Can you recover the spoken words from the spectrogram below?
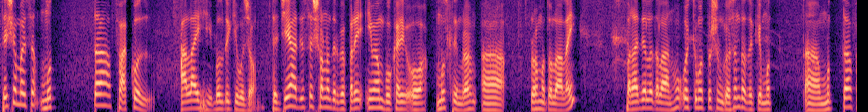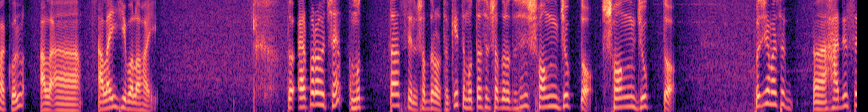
তেইশ নম্বর হচ্ছে মুত্তাফাকুল আলাইহি, বলতে কি বোঝো? তো যে হাদিসের সনদের ব্যাপারে ইমাম বুখারি ও মুসলিম রহমতুল্লাহ আলাই বা রাজি আল্লাহ তালা আনহু ঐক্যমত পোষণ করেছেন, তাদেরকে মুত্তাফাকুল আলা আলাইহি বলা হয়। তো এরপরে হচ্ছে মুত্তাসিল শব্দের অর্থ কি? তো মুত্তাসিল শব্দের অর্থ হচ্ছে সংযুক্ত সংযুক্ত। পঁচিশ নম্বর হচ্ছে হাদিসে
